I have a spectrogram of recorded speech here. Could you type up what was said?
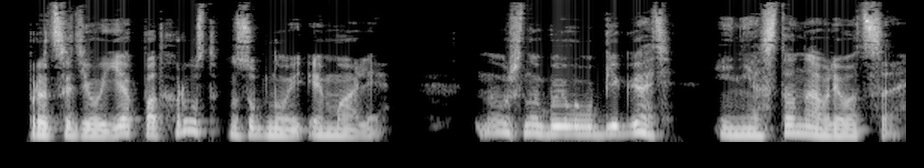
— процедил я под хруст зубной эмали. «Нужно было убегать и не останавливаться».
